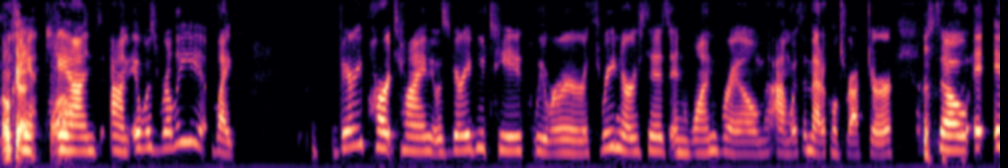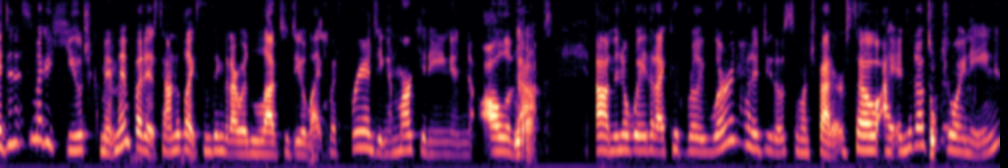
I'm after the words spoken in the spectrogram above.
Okay. And, Wow. and um, it was really like very part time. It was very boutique. We were three nurses in one room um, with a medical director. So it, it didn't seem like a huge commitment, but it sounded like something that I would love to do, like with branding and marketing and all of Yeah. that. Um, in a way that I could really learn how to do those so much better. So I ended up So- joining.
